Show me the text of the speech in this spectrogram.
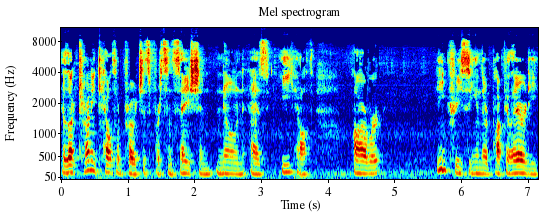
Electronic health approaches for cessation, known as e-health, are increasing in their popularity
